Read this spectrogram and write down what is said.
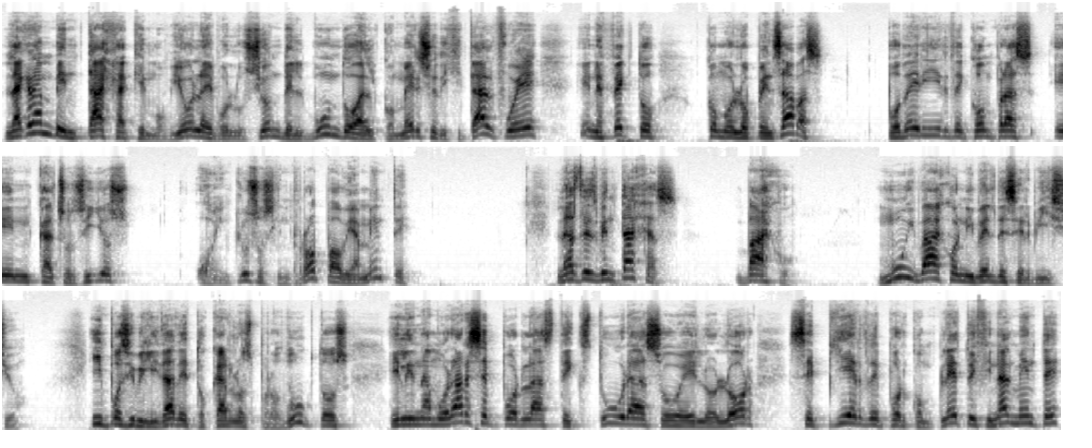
La gran ventaja que movió la evolución del mundo al comercio digital fue, en efecto, como lo pensabas, poder ir de compras en calzoncillos o incluso sin ropa, obviamente. Las desventajas, bajo, muy bajo nivel de servicio, imposibilidad de tocar los productos, el enamorarse por las texturas o el olor se pierde por completo y finalmente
